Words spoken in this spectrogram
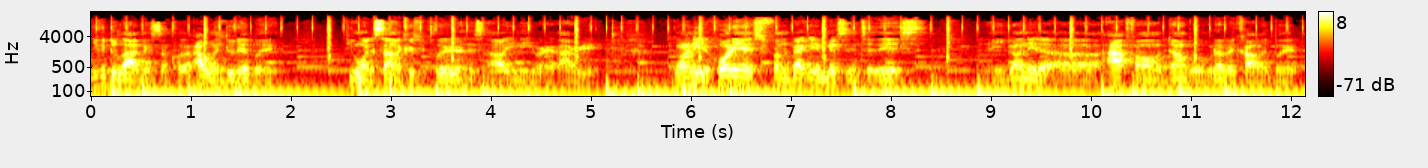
You can do live mixes on Club. I wouldn't do that, but if you want to sound crispy clear, that's all you need right here. I read. You're gonna need a from the back of your mixer into this, and you're gonna need a uh, iPhone dongle, whatever they call it. But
